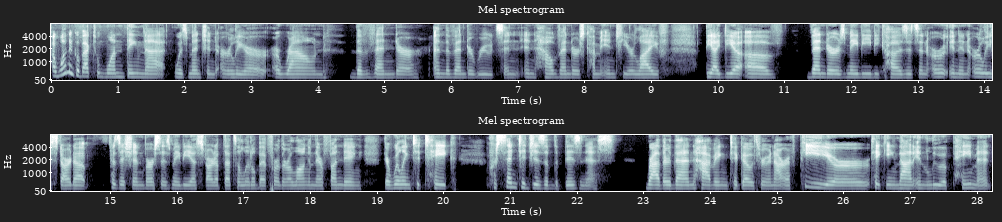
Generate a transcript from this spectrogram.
I want to go back to one thing that was mentioned earlier around the vendor and the vendor roots and, and how vendors come into your life. The idea of vendors maybe because it's an er, in an early startup position versus maybe a startup that's a little bit further along in their funding, they're willing to take percentages of the business rather than having to go through an RFP or taking that in lieu of payment.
